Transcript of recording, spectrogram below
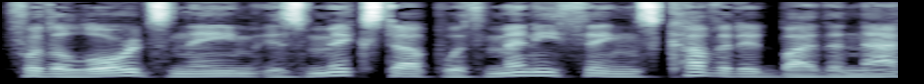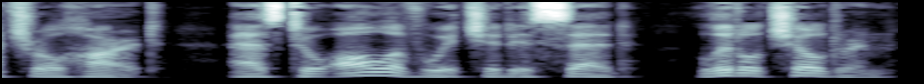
for the Lord's name is mixed up with many things coveted by the natural heart, as to all of which it is said, Little children,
